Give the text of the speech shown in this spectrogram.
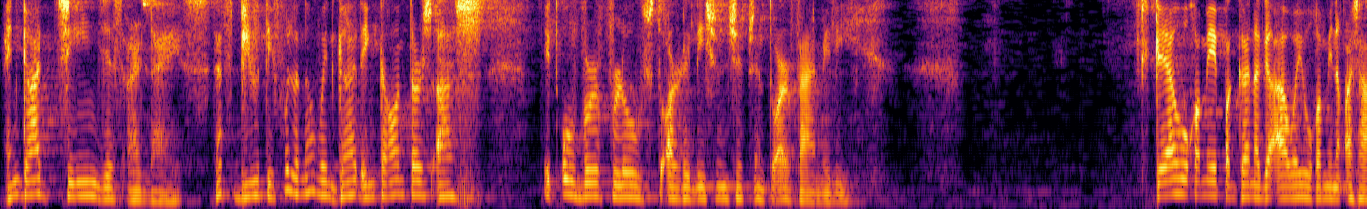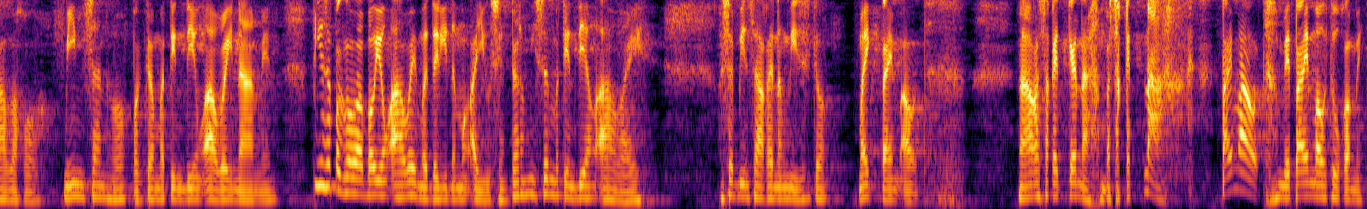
And God changes our lives. That's beautiful, ano? When God encounters us, it overflows to our relationships and to our family. Kaya ho kami, pagka nag-aaway ho kami ng asawa ko, minsan ho, pagka matindi yung away namin, minsan pag mababaw yung away, madali namang ayusin. Pero minsan matindi ang away, sabihin sa akin ng misis ko, Mike, time out. Nakakasakit ka na, masakit na. Time out. May time out ho kami.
